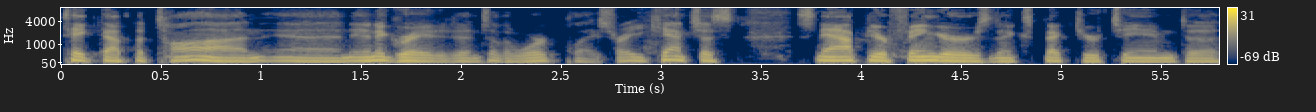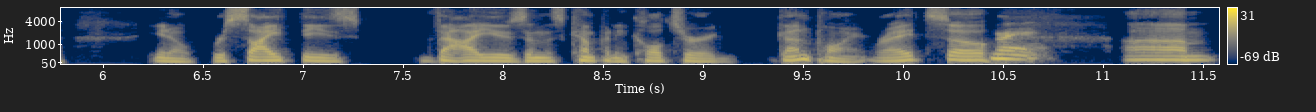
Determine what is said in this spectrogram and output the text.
take that baton and integrate it into the workplace, right? You can't just snap your fingers and expect your team to, you know, recite these values in this company culture at gunpoint, right? So, right. Um,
